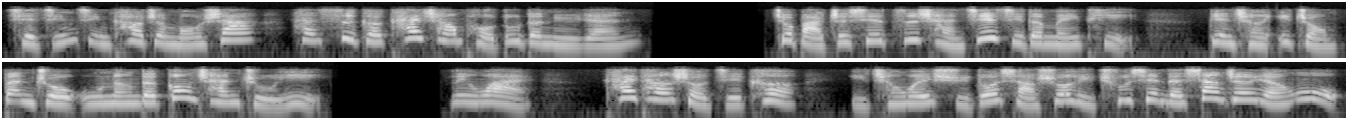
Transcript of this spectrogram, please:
且仅仅靠着谋杀和四个开肠剖肚的女人，就把这些资产阶级的媒体变成一种笨拙无能的共产主义。另外，开膛手杰克已成为许多小说里出现的象征人物。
